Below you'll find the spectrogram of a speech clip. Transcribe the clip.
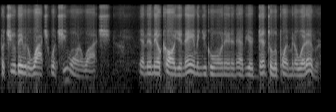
but you'll be able to watch what you want to watch. And then they'll call your name and you go on in and have your dental appointment or whatever.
